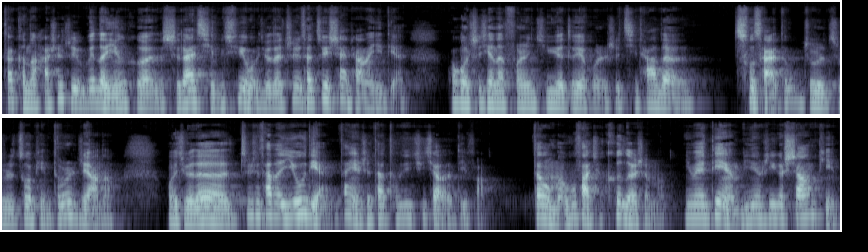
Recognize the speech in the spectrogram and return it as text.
他可能还是为了迎合时代情绪，我觉得这是他最擅长的一点。包括之前的缝纫机乐队，或者是其他的素材，都就是就是作品都是这样的。我觉得这是他的优点，但也是他投机取巧的地方。但我们无法去苛责什么，因为电影毕竟是一个商品，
